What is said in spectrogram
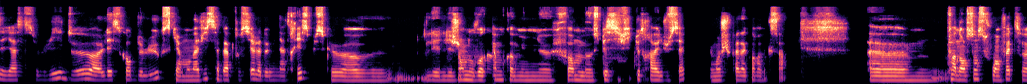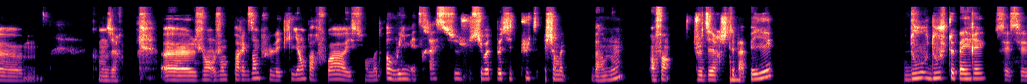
et il y a celui de l'escorte de luxe qui, à mon avis, s'adapte aussi à la dominatrice puisque les, gens nous voient quand même comme une forme spécifique de travail du sexe. Moi, je suis pas d'accord avec ça. Enfin, dans le sens où en fait, comment dire, euh, par exemple, les clients parfois, ils sont en mode, oh oui, maîtresse, je suis votre petite pute. Et je suis en mode, ben non. Enfin, je veux dire, je t'ai pas payé. D'où, je te payerai? C'est, c'est,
